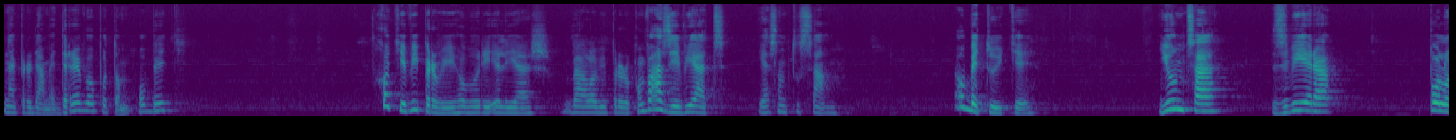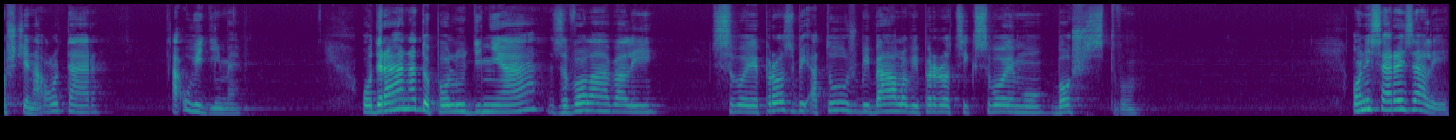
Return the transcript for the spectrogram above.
najprv dáme drevo, potom obeď. Choďte vy prvý, hovorí Eliáš Bálovi prorokom. Vás je viac, ja som tu sám. Obetujte. Junca, zviera, položte na oltár a uvidíme. Od rána do poludnia zvolávali svoje prozby a túžby Bálovi proroci k svojmu božstvu. Oni sa rezali,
